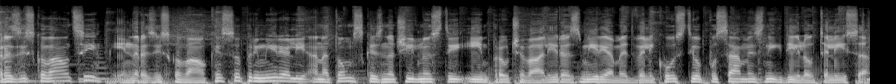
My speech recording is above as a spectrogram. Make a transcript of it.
Raziskovalci in raziskovalke so primerjali anatomske značilnosti in pravčevali razmerja med velikostjo posameznih delov telesa.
